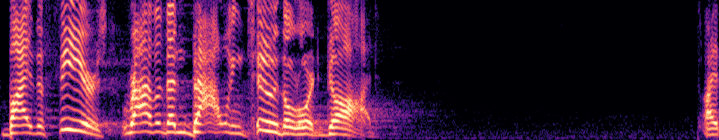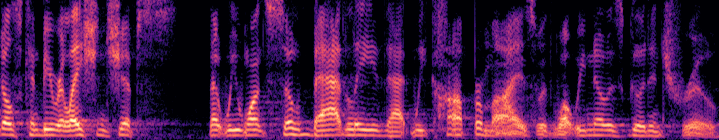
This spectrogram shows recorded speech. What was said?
by the fears rather than bowing to the Lord God. Idols can be relationships that we want so badly that we compromise with what we know is good and true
